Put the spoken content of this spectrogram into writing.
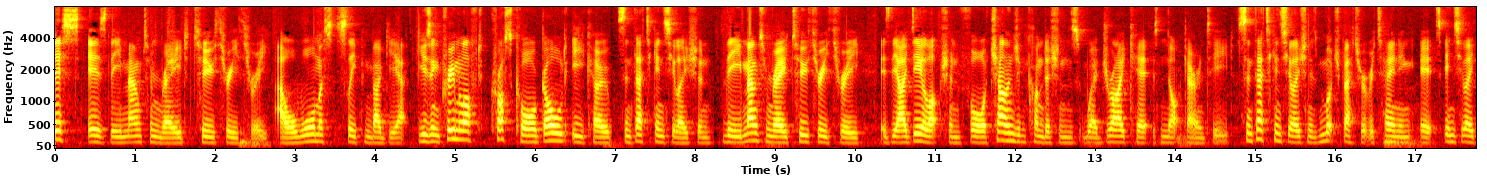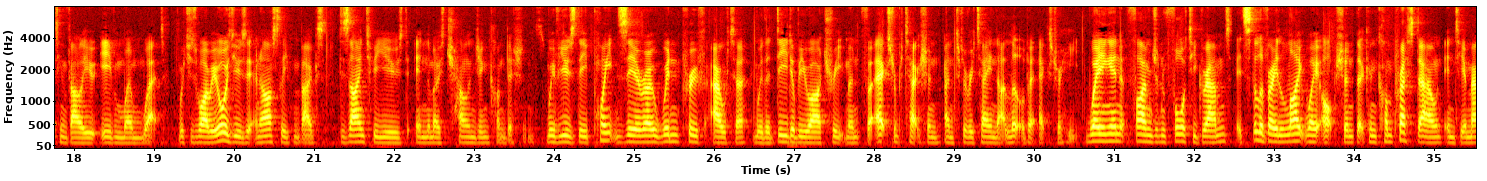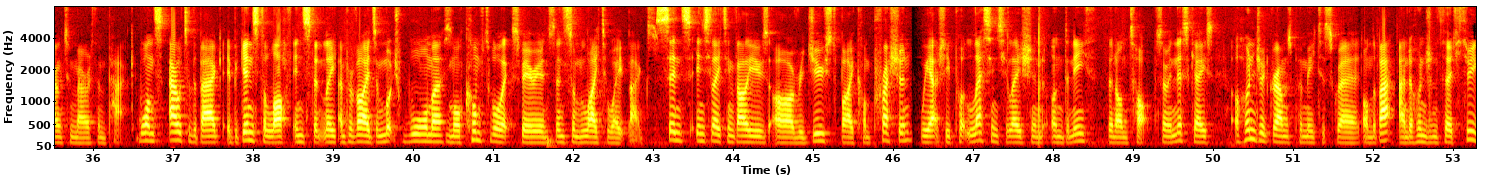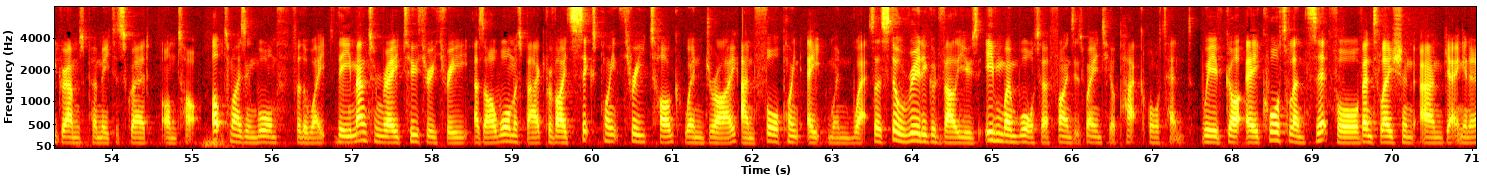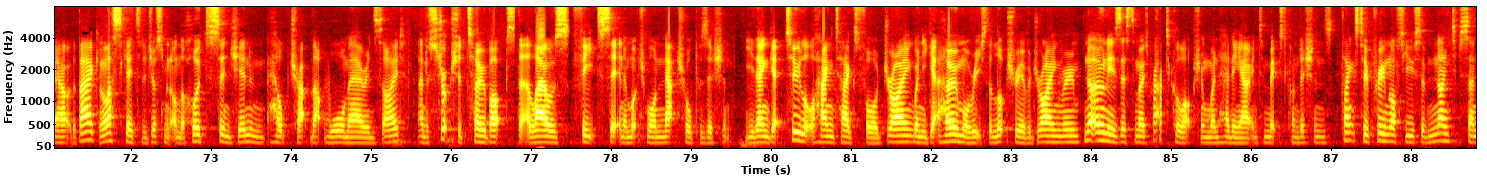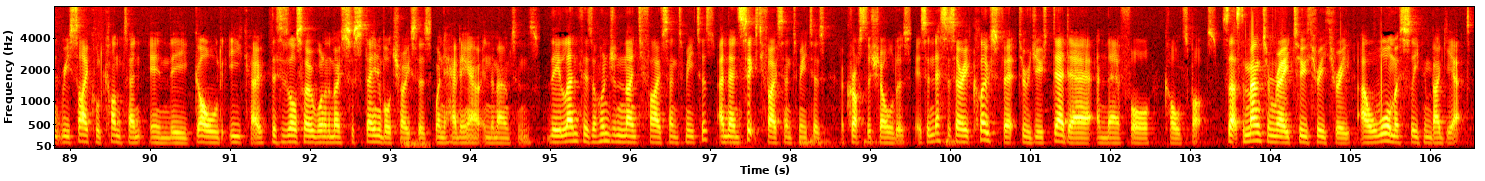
This is the Mountain Raid 233, our warmest sleeping bag yet. Using Primaloft Cross-Core Gold Eco synthetic insulation, the Mountain Raid 233 is the ideal option for challenging conditions where dry kit is not guaranteed. Synthetic insulation is much better at retaining its insulating value even when wet, which is why we always use it in our sleeping bags designed to be used in the most challenging conditions. We've used the 0.0 windproof outer with a DWR treatment for extra protection and to retain that little bit extra heat. Weighing in at 540 grams, it's still a very lightweight option that can compress down into your mountain marathon pack. Once out of the bag, it begins to loft instantly and provides a much warmer warmer, more comfortable experience than some lighter weight bags. Since insulating values are reduced by compression, we actually put less insulation underneath than on top. So in this case, 100 grams per metre squared on the back and 133 grams per metre squared on top, optimising warmth for the weight. The Mountain Raid 233 as our warmest bag provides 6.3 tog when dry and 4.8 when wet. So there's still really good values even when water finds its way into your pack or tent. We've got a quarter length zip for ventilation and getting in and out of the bag, an elasticated adjustment on the hood to cinch in and help trap that warm air inside, and a structured toe box that allows feet to sit in a much more natural position. You then get two little hang tags for drying when you get home or reach the luxury of a drying room. Not only is this the most practical option when heading out into mixed conditions, thanks to Primaloft's use of 90% recycled content in the Gold Eco, this is also one of the most sustainable choices when heading out in the mountains. The length is 195 centimetres and then 65 centimetres across the shoulders. It's a necessary close fit to reduce dead air and therefore cold spots. So that's the Mountain Raid 233, our warmest sleeping bag yet.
